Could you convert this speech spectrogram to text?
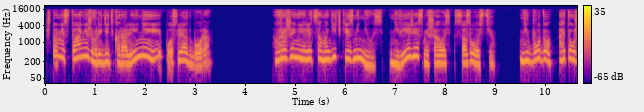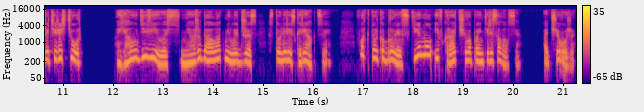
что не станешь вредить Каролине и после отбора». Выражение лица магички изменилось. Неверие смешалось со злостью. «Не буду, а это уже чересчур». Я удивилась, не ожидала от милой Джесс столь резкой реакции. Форк только брови вскинул и вкратчиво поинтересовался. «Отчего же?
